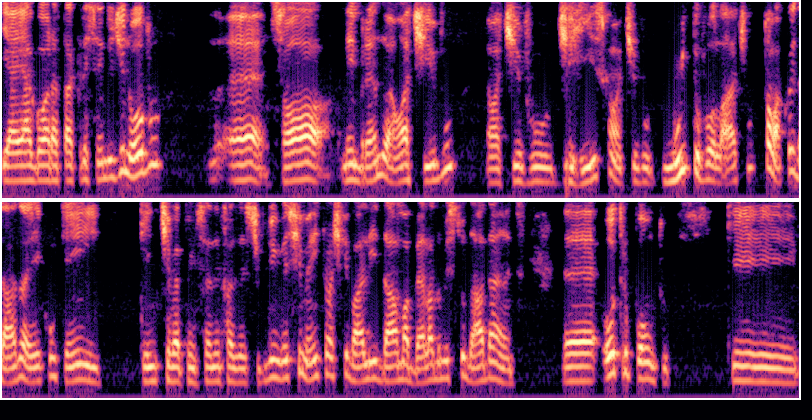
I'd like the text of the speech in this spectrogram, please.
e aí agora está crescendo de novo. É, só lembrando, é um ativo, é um ativo de risco, é um ativo muito volátil. Tomar cuidado aí com quem quem estiver pensando em fazer esse tipo de investimento, acho que vale dar uma bela uma estudada antes. É, outro ponto que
